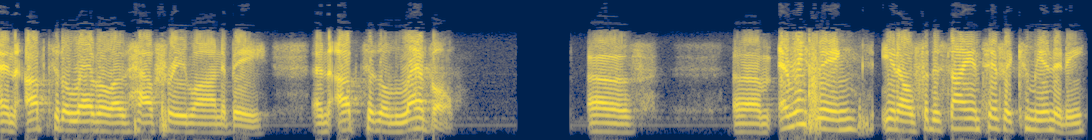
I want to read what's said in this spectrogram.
and up to the level of how free we want to be and up to the level of um, everything, you know, for the scientific community,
